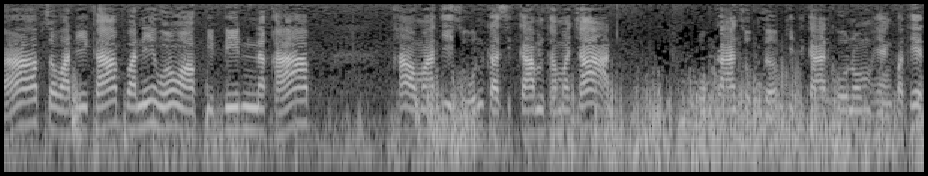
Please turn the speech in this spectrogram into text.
ครับ สวัสดีครับ วันนี้หัวหอกติดดินนะครับ เข้ามาที่ศูนย์กสิกรรมธรรมชาติองค์การส่งเสริมกิจการโคนมแห่งประเทศ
